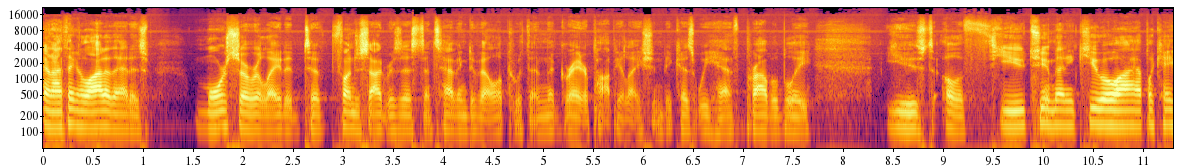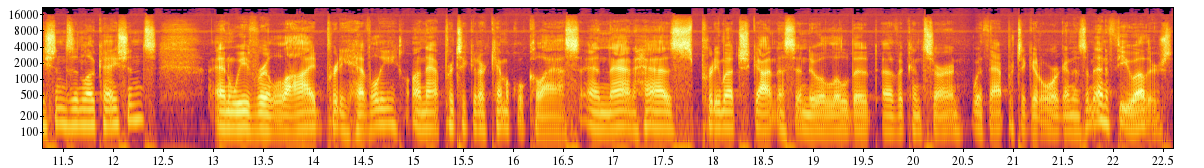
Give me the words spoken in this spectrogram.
And I think a lot of that is more so related to fungicide resistance having developed within the greater population because we have probably – used a few too many QOI applications in locations, and we've relied pretty heavily on that particular chemical class, and that has pretty much gotten us into a little bit of a concern with that particular organism and a few others.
